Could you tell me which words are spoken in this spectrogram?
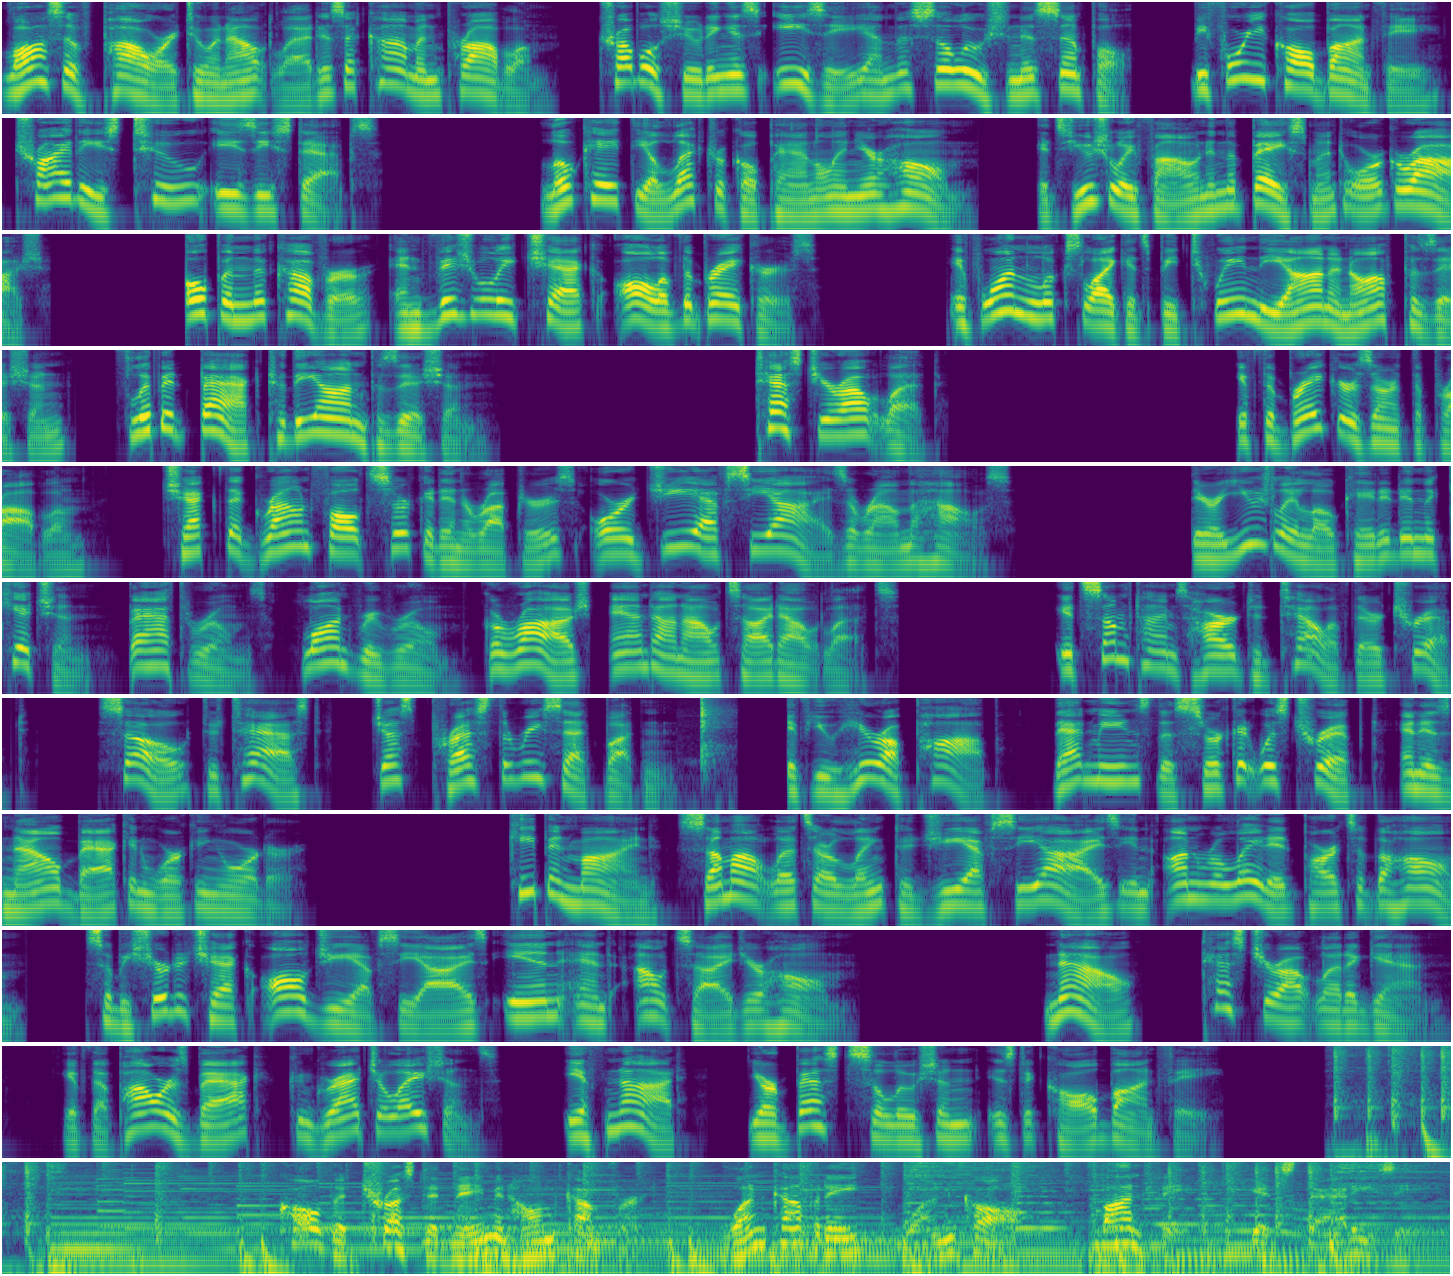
Loss of power to an outlet is a common problem. Troubleshooting is easy and the solution is simple. Before you call Bonfe, try these two easy steps. Locate the electrical panel in your home. It's usually found in the basement or garage. Open the cover and visually check all of the breakers. If one looks like it's between the on and off position, flip it back to the on position. Test your outlet. If the breakers aren't the problem, check the ground fault circuit interrupters or GFCIs around the house. They are usually located in the kitchen, bathrooms, laundry room, garage, and on outside outlets. It's sometimes hard to tell if they're tripped, so to test, just press the reset button. If you hear a pop, that means the circuit was tripped and is now back in working order. Keep in mind, some outlets are linked to GFCIs in unrelated parts of the home, so be sure to check all GFCIs in and outside your home. Now, test your outlet again. If the power's back, congratulations. If not, your best solution is to call Bonfe. Call the trusted name in home comfort. One company, one call. Bonfe. It's that easy.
